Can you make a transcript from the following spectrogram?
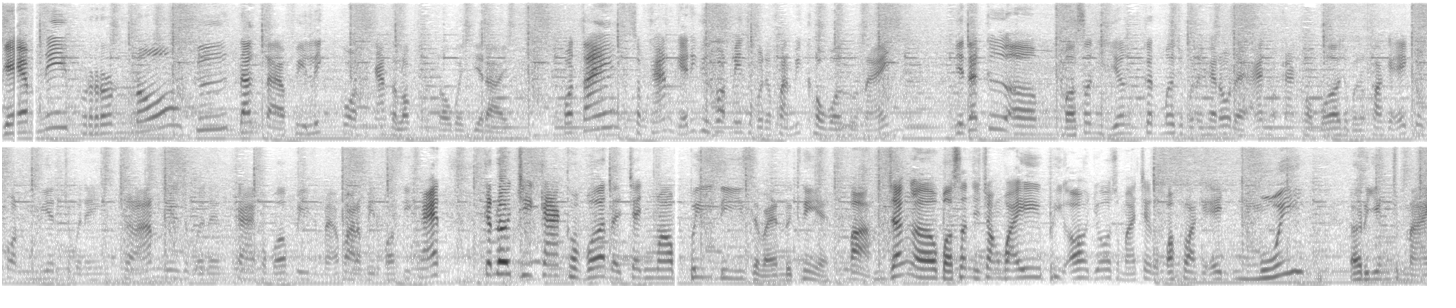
ហ្គេមនេះ Bruno គឺដឹងតែ Felix គាត់កាន់ត្រឡប់ Bruno វិញទៀតហើយប៉ុន្តែសំខាន់ហ្គេមនេះគឺគាត់មានជាមួយនឹង Fan Week cover ខ្លួនឯងនិយាយទៅគឺអឺបើសិនជាយើងគិតមើលជាមួយនឹង hero ដែលអាចមកការ cover ជាមួយនឹង Flash KA គឺគាត់មានជាមួយនឹងច្រើនមានជាមួយនឹងការ cover ពីសំណាក់ Farabi របស់ Secret ក៏ដូចជាការ cover ដែលចេញមកពី D7 ដូចគ្នាបាទអញ្ចឹងអឺបើសិនជាចង់វាយ POS យកសមាជិករបស់ Flash KA មួយរៀងចំណាយ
